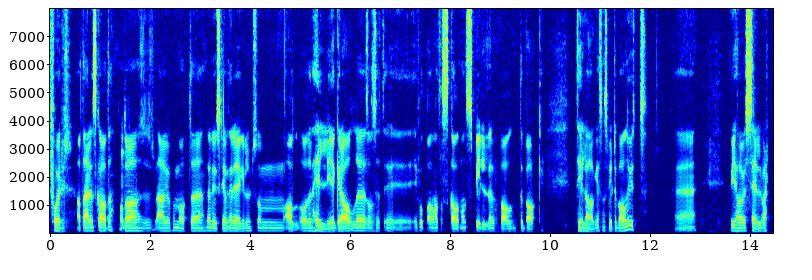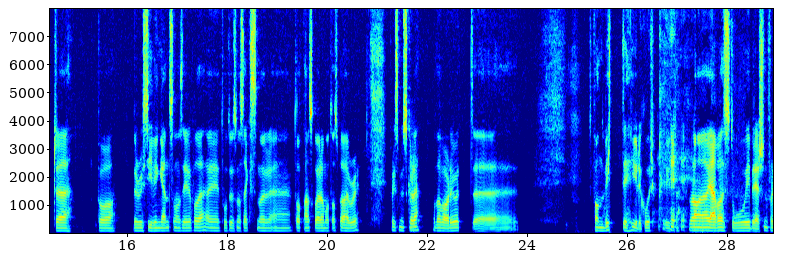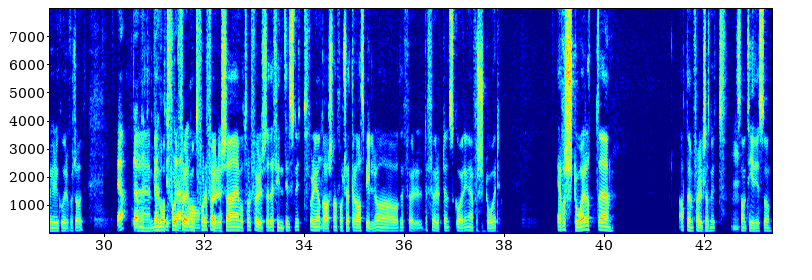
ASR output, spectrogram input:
for at det er en skade. Og da er jo på en måte den uskrevne regelen som all, og den hellige gral eh, sånn sett i, i fotballen, at da skal man spille ballen tilbake til laget som spilte ballen ut. Eh, vi har jo selv vært eh, på the receiving end, som man sier på det, i 2006, når eh, Tottenham skåra mot oss på Ivory, for de som husker det. Og da var det jo et eh, vanvittig hylekor ute. Jeg var sto i bresjen for det hylekoret, for så vidt. Ja, det er Eh, nettopp Men Watford, føler, på- Watford, føler seg, Watford føler seg definitivt snytt, fordi at Arsenal fortsetter å spille, og og det fører, det fører til en scoring. og Jeg forstår, jeg forstår at, eh, at de føler seg snytt. Mm. Samtidig så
